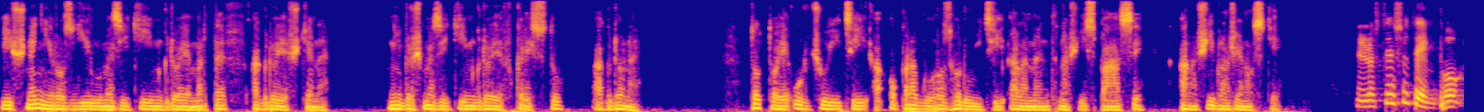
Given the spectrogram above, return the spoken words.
již není rozdíl mezi tím, kdo je mrtev a kdo ještě ne. Nýbrž mezi tím, kdo je v Kristu a kdo ne. Toto je určující a opravdu rozhodující element naší spásy a naší blaženosti. Nello stesso tempo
